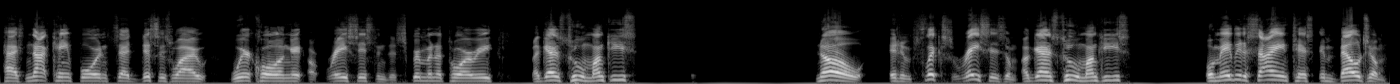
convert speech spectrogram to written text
has not came forward and said this is why We're calling it racist and discriminatory. Against who? Monkeys? No, it inflicts racism. Against who? Monkeys? Or maybe the scientist in Belgium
